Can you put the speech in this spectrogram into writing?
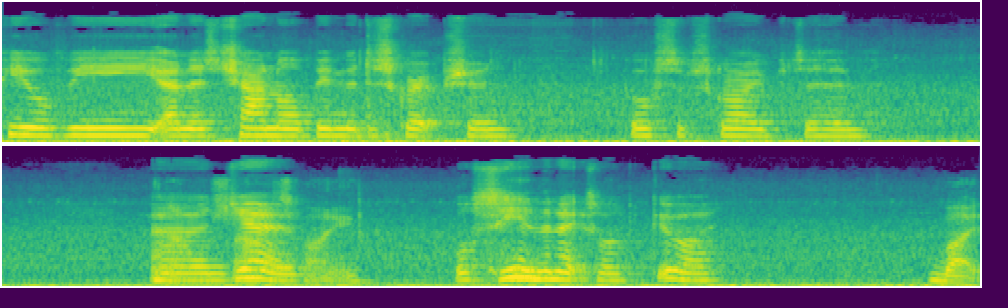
POV and his channel will be in the description. Go subscribe to him. No, And that's yeah, fine. we'll see you in the next one. Goodbye. Bye.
